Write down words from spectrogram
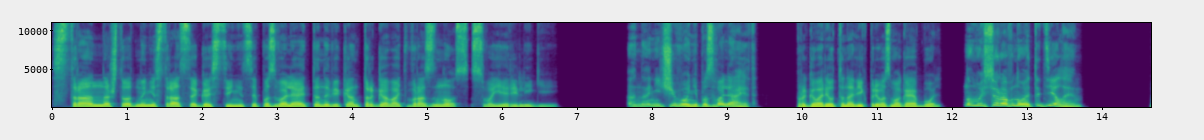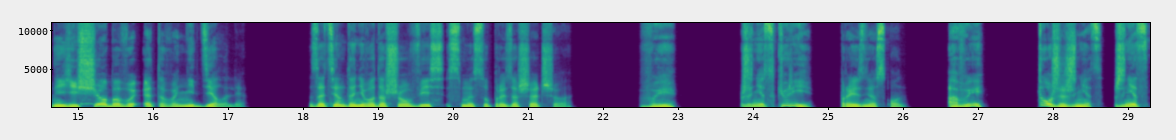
Странно, что администрация гостиницы позволяет тоновикам торговать в разнос своей религией. «Она ничего не позволяет», — проговорил тоновик, превозмогая боль. Но мы все равно это делаем. Еще бы вы этого не делали. Затем до него дошел весь смысл произошедшего. «Вы жнец Кюри», — произнес он. «А вы тоже жнец, жнец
